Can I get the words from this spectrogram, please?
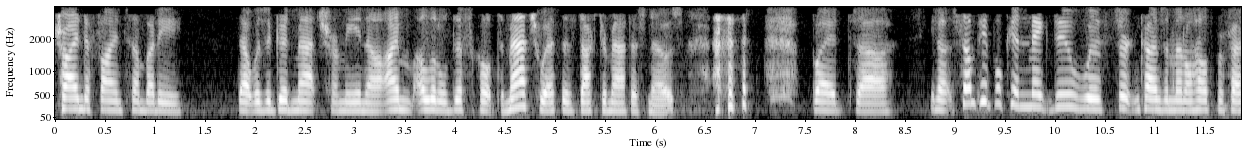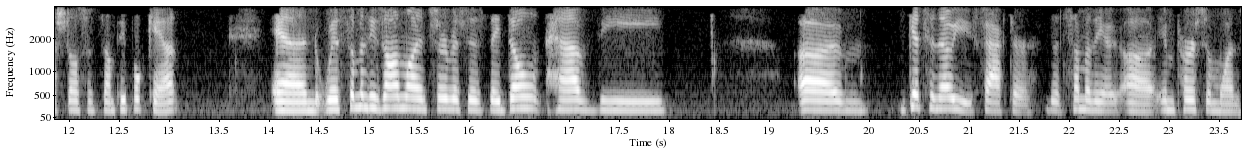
trying to find somebody that was a good match for me. Now I'm a little difficult to match with, as Dr. Mathis knows, but uh, you know some people can make do with certain kinds of mental health professionals, and some people can't. And with some of these online services, they don't have the um, get to know you factor that some of the uh, in-person ones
